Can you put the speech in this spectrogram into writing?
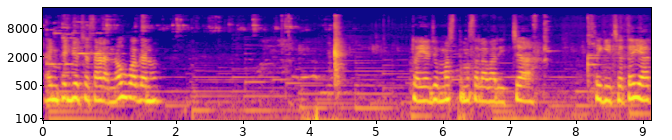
ટાઈમ થઈ ગયો છે સાડા નવ વાગ્યાનો. તો અહીંયા જો મસ્ત મસાલાવાળી ચા થઈ ગઈ છે તૈયાર.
